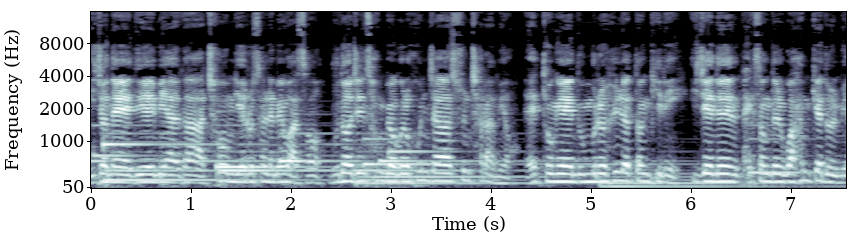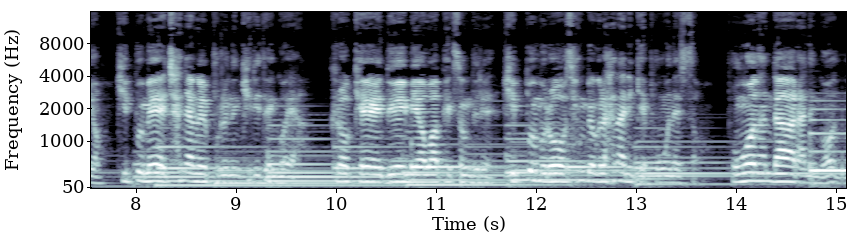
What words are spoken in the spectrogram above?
이전에 느헤미야가 처음 예루살렘에 와서 무너진 성벽을 혼자 순찰하며 애통의 눈물을 흘렸던 길이 이제는 백성들과 함께 돌며 기쁨의 찬양을 부르는 길이 된 거야. 그렇게 느헤미야와 백성들은 기쁨으로 성벽을 하나님께 봉헌했어. 봉헌한다라는 건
